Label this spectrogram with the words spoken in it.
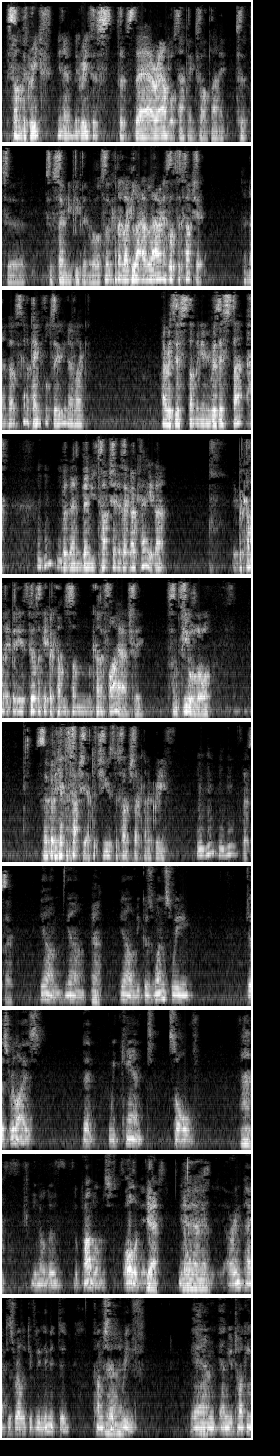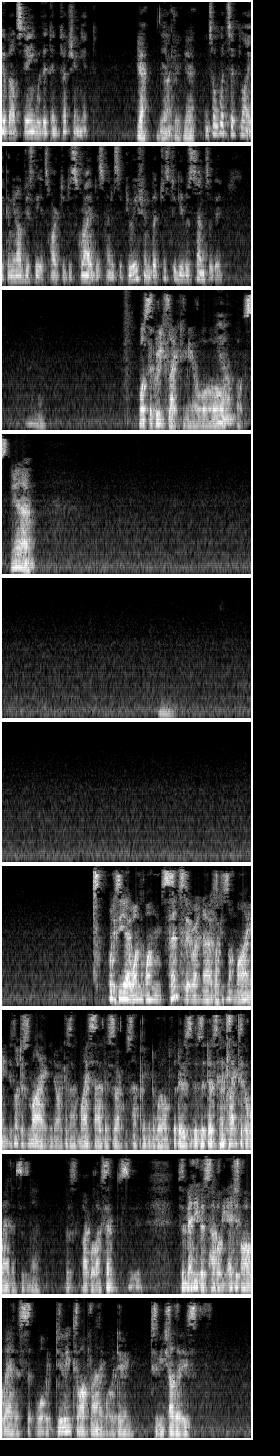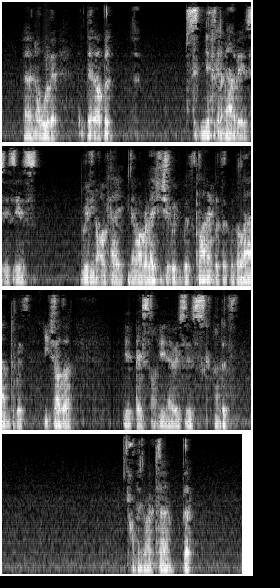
some of the grief, you know, the grief that's, that's there around what's happening to our planet, to, to, to so many people in the world. So kind of like la- allowing ourselves to touch it. And that, that's kind of painful too, you know, like, I resist something and you resist that. Mm-hmm. But then, then you touch it and it's like, okay, that, it becomes, it, it feels like it becomes some kind of fire actually. Some fuel or, so, but you have to touch it, you have to choose to touch that kind of grief, Mm-hmm. Mm-hmm. let's say. Yeah, yeah, Yeah. yeah. Because once we just realize that we can't solve, Mm. you know, the the problems, all of it. Yeah. You know, Yeah, yeah, our impact is relatively limited. Comes Yeah. to grief, and and you're talking about staying with it and touching it. Yeah. Yeah. Exactly. Yeah. And so what's it like? I mean, obviously it's hard to describe this kind of situation, but just to give a sense of it. Hmm. What's the grief like to me or, Yeah. what's, yeah. Well, you see, yeah, one one sense of it right now is like it's not mine. It's not just mine, you know, because I have my sadness about what's happening in the world. But there's there's a, there's kind of collective awareness, isn't there? There's, I, well, I sense. So many of us have on the edge of our awareness that what we're doing to our planet, what we're doing to each other, is uh, not all of it, but a significant amount of it is is is really not okay. You know, our relationship with with planet, with the with the land, with each other based on, you know, is, is kind of, can't think of the right term, but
